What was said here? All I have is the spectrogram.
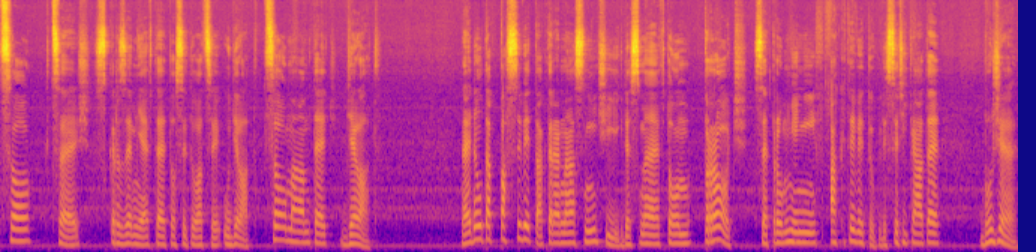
co chceš skrze mě v této situaci udělat? Co mám teď dělat? Najednou ta pasivita, která nás ničí, kde jsme v tom proč, se promění v aktivitu, kdy si říkáte, bože,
